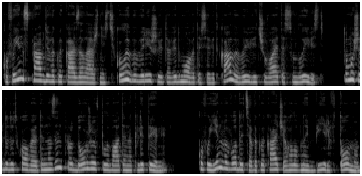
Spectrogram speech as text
Кофеїн справді викликає залежність. Коли ви вирішуєте відмовитися від кави, ви відчуваєте сонливість, тому що додатковий аденозин продовжує впливати на клітини. Кофеїн виводиться, викликаючи головний біль, втому,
